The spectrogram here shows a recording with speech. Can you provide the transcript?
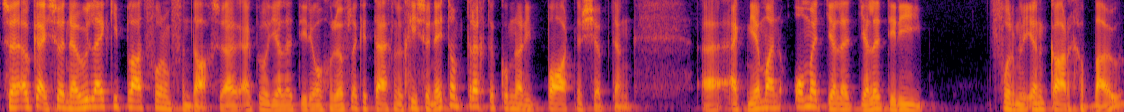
So okay, so nou hoe lyk die platform vandag? So ek, bedoel julle het hierdie ongelooflike tegnologie. So net om terug te kom na die partnership ding. Uh ek neem aan omdat julle julle hierdie Formule 1 kar gebou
